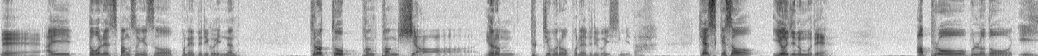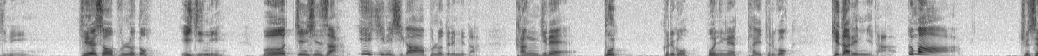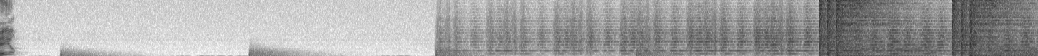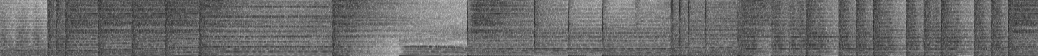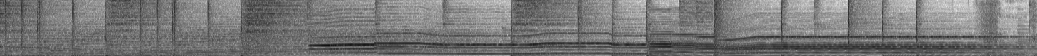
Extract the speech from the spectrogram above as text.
네, IWS 방송에서 보내드리고 있는 트로트 펑펑쇼 여름 특집으로 보내드리고 있습니다. 계속해서 이어지는 무대 앞으로 불러도 이진이 뒤에서 불러도 이진이 멋진 신사 이진이 씨가 불러드립니다. 강진의 붓 그리고 본인의 타이틀곡 기다립니다. 음악 주세요.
